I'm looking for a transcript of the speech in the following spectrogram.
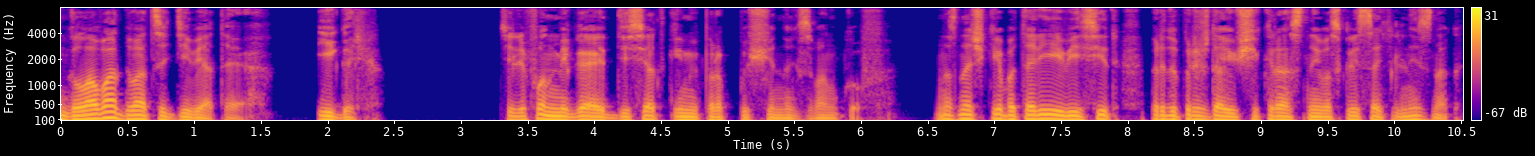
Глава 29. Игорь. Телефон мигает десятками пропущенных звонков. На значке батареи висит предупреждающий красный восклицательный знак.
